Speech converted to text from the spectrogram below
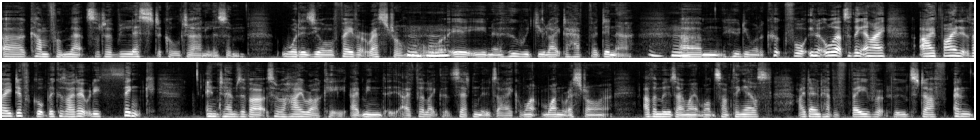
uh, come from that sort of listicle journalism. What is your favorite restaurant? Mm-hmm. Or you know, who would you like to have for dinner? Mm-hmm. Um, who do you want to cook for? You know, all that sort of thing. And I, I find it very difficult because I don't really think in terms of our sort of hierarchy. I mean, I feel like at certain moods I can want one restaurant, other moods I might want something else. I don't have a favourite food stuff, and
